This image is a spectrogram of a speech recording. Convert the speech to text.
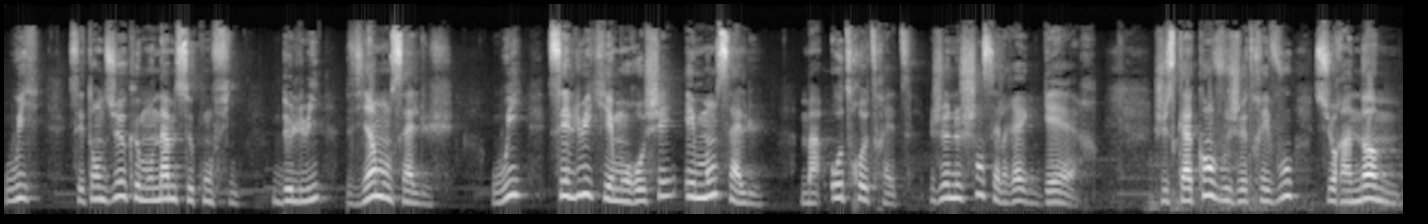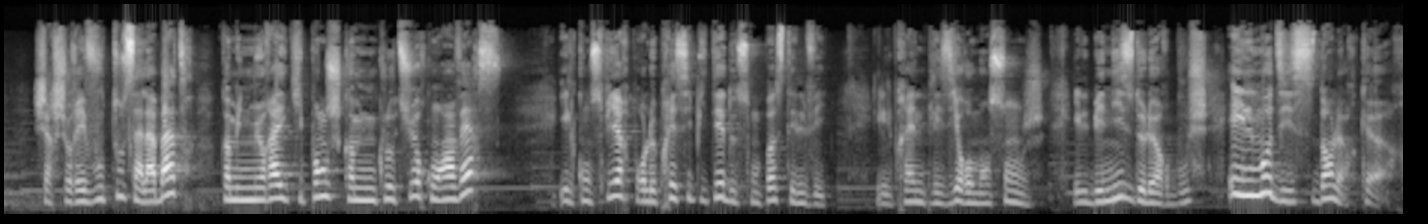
Oui, c'est en Dieu que mon âme se confie. De lui vient mon salut. Oui, c'est lui qui est mon rocher et mon salut. Ma haute retraite, je ne chancellerai guère. Jusqu'à quand vous jeterez-vous sur un homme? Chercherez-vous tous à l'abattre comme une muraille qui penche comme une clôture qu'on renverse? Ils conspirent pour le précipiter de son poste élevé. Ils prennent plaisir au mensonge, ils bénissent de leur bouche et ils maudissent dans leur cœur.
